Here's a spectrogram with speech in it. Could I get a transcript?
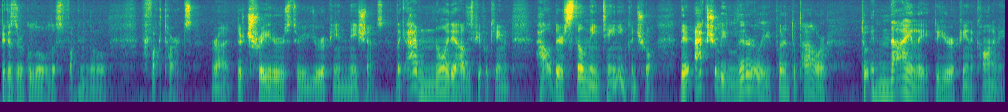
because they're globalist fucking little fucktards, right? They're traitors to European nations. Like I have no idea how these people came, in, how they're still maintaining control. They're actually literally put into power to annihilate the European economy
